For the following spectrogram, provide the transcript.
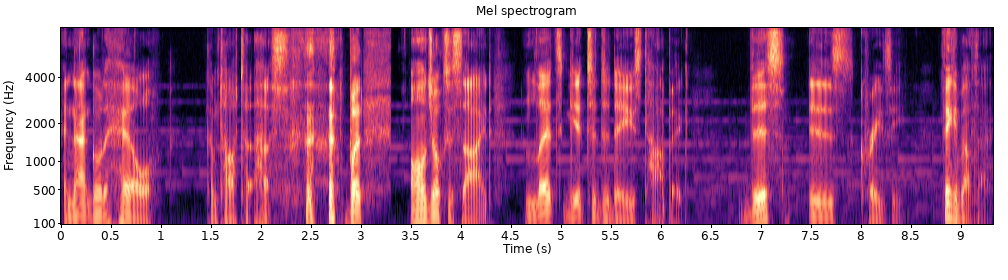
and not go to hell, come talk to us. but all jokes aside, let's get to today's topic. This is crazy. Think about that.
